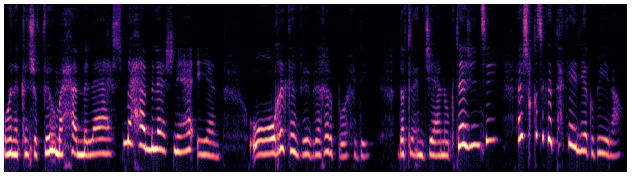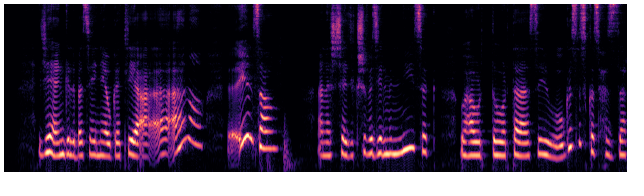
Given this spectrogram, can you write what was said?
وأنا كنشوف فيهم ما حملاش ما حملاش نهائيا. وغير كان في بلي غير بوحدي. درت لعند جيهان وقتها انتي اش كنتي كتحكي ليا قبيلة؟ جيهان قلبت عينيها وقالت لي أنا إنت. أنا شتا ديك الشوفه ديال منيتك وعاودت دورت راسي وقصت كتحزر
